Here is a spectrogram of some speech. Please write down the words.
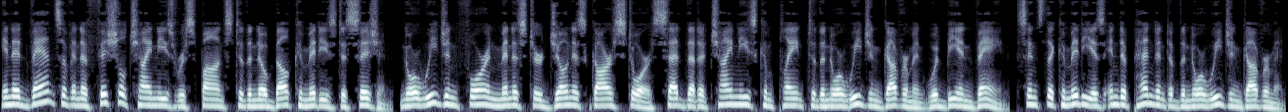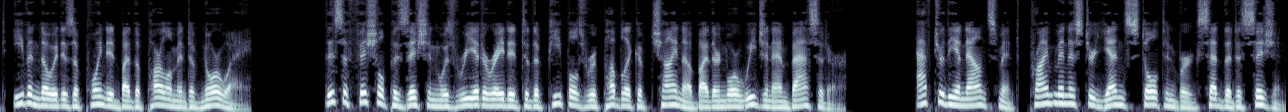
In advance of an official Chinese response to the Nobel Committee's decision, Norwegian Foreign Minister Jonas Gahr Støre said that a Chinese complaint to the Norwegian government would be in vain, since the committee is independent of the Norwegian government, even though it is appointed by the Parliament of Norway. This official position was reiterated to the People's Republic of China by their Norwegian ambassador. After the announcement, Prime Minister Jens Stoltenberg said the decision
